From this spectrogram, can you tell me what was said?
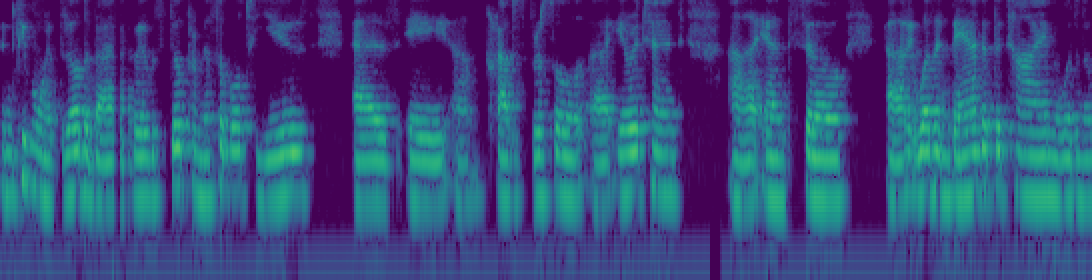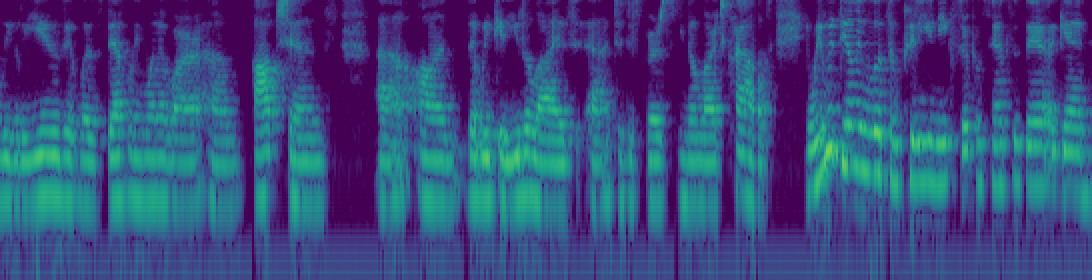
and people weren't thrilled about it, but it was still permissible to use as a um, crowd dispersal uh, irritant, uh, and so. Uh, it wasn't banned at the time. It wasn't illegal to use. It was definitely one of our um, options uh, on that we could utilize uh, to disperse, you know, large crowds. And we were dealing with some pretty unique circumstances there. Again,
